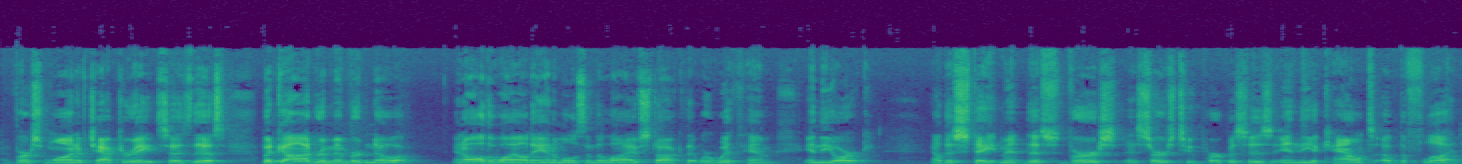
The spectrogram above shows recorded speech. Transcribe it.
Verse 1 of chapter 8 says this But God remembered Noah and all the wild animals and the livestock that were with him in the ark. Now, this statement, this verse, serves two purposes in the account of the flood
